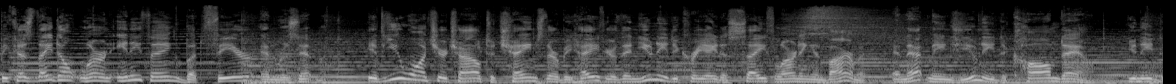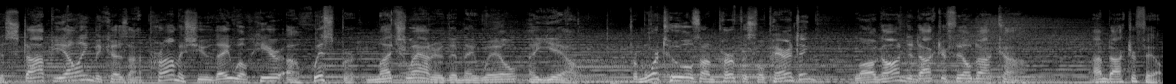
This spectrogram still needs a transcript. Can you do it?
because they don't learn anything but fear and resentment. If you want your child to change their behavior, then you need to create a safe learning environment, and that means you need to calm down. You need to stop yelling because I promise you they will hear a whisper much louder than they will a yell. For more tools on purposeful parenting, log on to drphil.com. I'm Dr. Phil.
